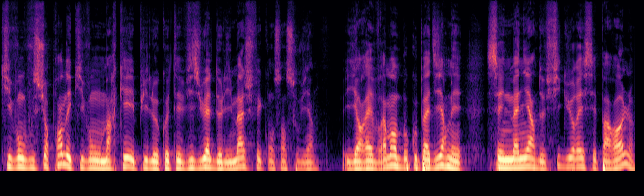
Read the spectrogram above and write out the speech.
qui vont vous surprendre et qui vont marquer. Et puis le côté visuel de l'image fait qu'on s'en souvient. Il y aurait vraiment beaucoup à dire, mais c'est une manière de figurer ces paroles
